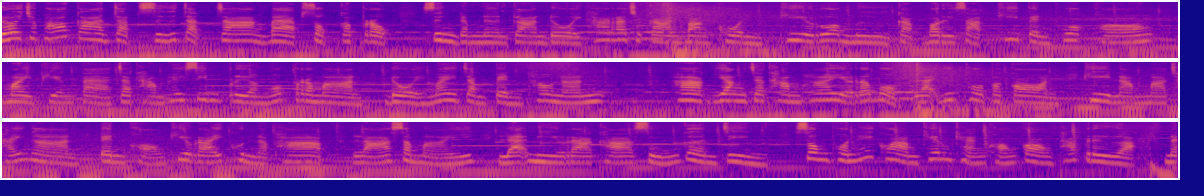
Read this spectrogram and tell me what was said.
โดยเฉพาะการจัดซื้อจัดจ้างแบบสกกระปรก ซึ่งดำเนินการโดยข้าราชการบางคนที่ร่วมมือกับบริษัทที่เป็นพวกพ้อง ไม่เพียงแต่จะทำให้สิ้นเปลืองงบประมาณ โดยไม่จำเป็นเท่านั้น หากยังจะทำให้ระบบและยุทโธปกรณ์ที่นำมาใช้งานเป็นของที่ไร้คุณภาพ ล้าสมัย และมีราคาสูงเกินจริง ส่งผลให้ความเข้มแข็งของกองทัพเรือใน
